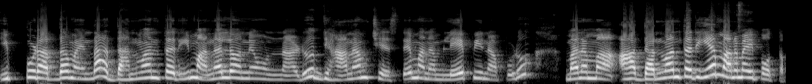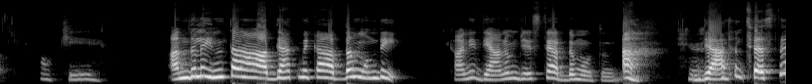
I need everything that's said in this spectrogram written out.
ఇప్పుడు అర్థమైందా? ఆ ధన్వంతరి మనలోనే ఉన్నాడు. ధ్యానం చేస్తే మనం లేపినప్పుడు మనం ఆ- ధన్వంతరియే మనమైపోతాం. ఓకే. అందులో ఇంత ఆధ్యాత్మిక అర్థం ఉంది. కానీ ధ్యానం చేస్తే అర్థమవుతుంది. ధ్యానం చేస్తే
